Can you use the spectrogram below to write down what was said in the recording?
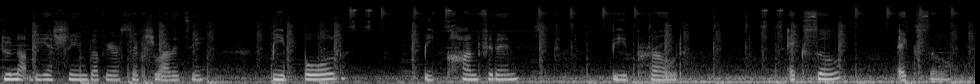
Do not be ashamed of your sexuality. Be bold, be confident, be proud. EXO, EXO.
